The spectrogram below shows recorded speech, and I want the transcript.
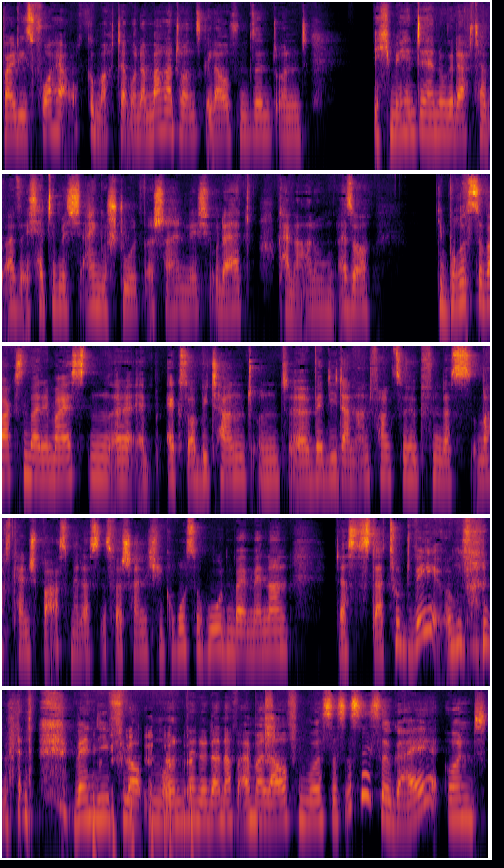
weil die es vorher auch gemacht haben oder Marathons gelaufen sind und ich mir hinterher nur gedacht habe, also ich hätte mich eingestuhlt wahrscheinlich oder hätte, keine Ahnung. Also die Brüste wachsen bei den meisten äh, exorbitant und äh, wenn die dann anfangen zu hüpfen, das macht keinen Spaß mehr. Das ist wahrscheinlich wie große Hoden bei Männern. Das, da tut weh irgendwann, wenn, wenn die floppen und wenn du dann auf einmal laufen musst. Das ist nicht so geil. Und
